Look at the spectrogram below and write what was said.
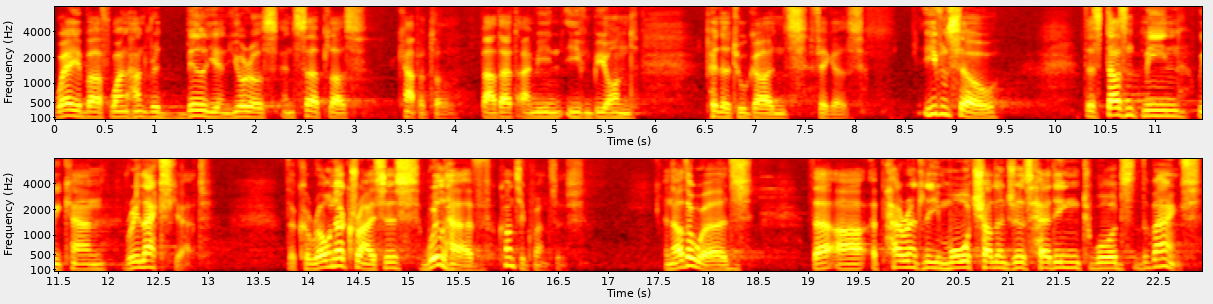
way above 100 billion euros in surplus capital. By that I mean even beyond Pillar 2 guidance figures. Even so, this doesn't mean we can relax yet. The corona crisis will have consequences. In other words, there are apparently more challenges heading towards the banks.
